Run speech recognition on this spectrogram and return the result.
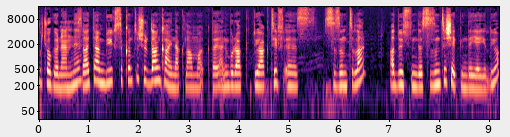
Bu çok önemli. Zaten büyük sıkıntı şuradan kaynaklanmakta. Yani bu radyoaktif e, sızıntılar adı üstünde sızıntı şeklinde yayılıyor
